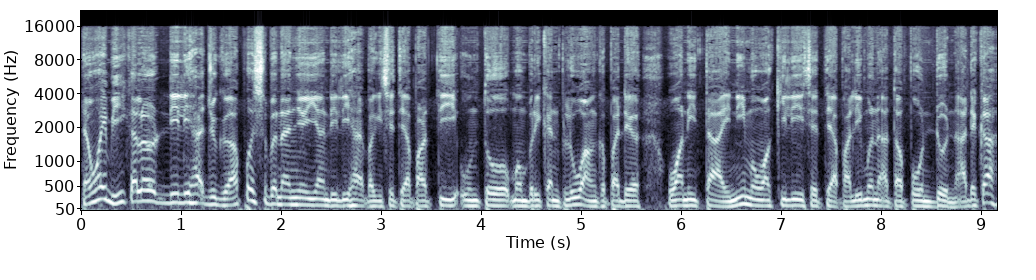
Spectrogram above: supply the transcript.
dan YB kalau dilihat juga apa sebenarnya yang dilihat bagi setiap parti untuk memberikan peluang kepada wanita ini mewakili setiap parlimen ataupun DUN adakah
